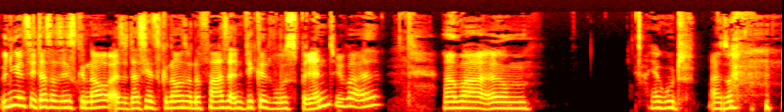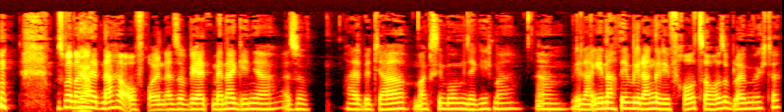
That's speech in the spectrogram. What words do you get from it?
ungünstig, dass er sich genau, also dass jetzt genau so eine Phase entwickelt, wo es brennt überall. Aber ähm, ja gut, also muss man dann Ja. halt nachher aufräumen. Also wir halt Männer gehen ja, also halbes Jahr Maximum, denke ich mal. Ja, wie lange, je nachdem, wie lange die Frau zu Hause bleiben möchte,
